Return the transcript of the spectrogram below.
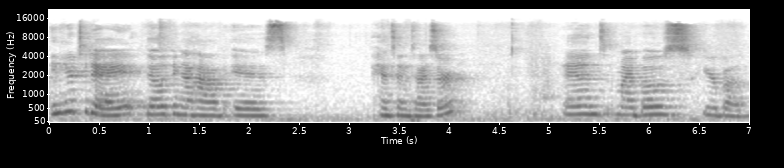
in here today, the other thing I have is hand sanitizer and my Bose earbud,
